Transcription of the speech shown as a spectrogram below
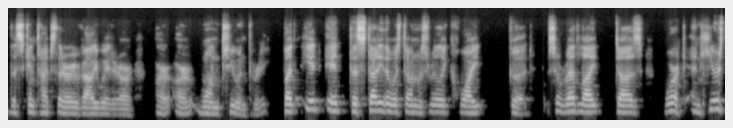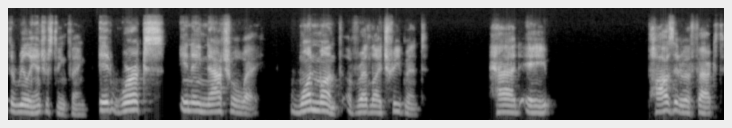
the skin types that are evaluated are are are one, two, and three. But it it the study that was done was really quite good. So red light does work, and here's the really interesting thing: it works in a natural way. One month of red light treatment had a positive effect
